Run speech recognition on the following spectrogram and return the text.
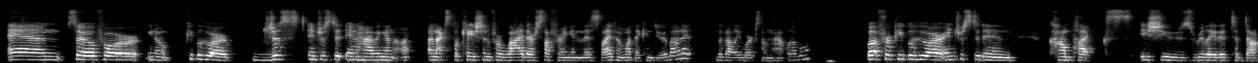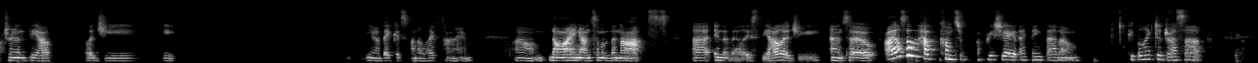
And so for, you know, people who are just interested in having an, an explication for why they're suffering in this life and what they can do about it, the Valley works on that level. But for people who are interested in complex issues related to doctrine and theology, you know, they could spend a lifetime um, gnawing on some of the knots uh, in the Valley's theology. And so I also have come to appreciate, I think, that um, people like to dress up.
